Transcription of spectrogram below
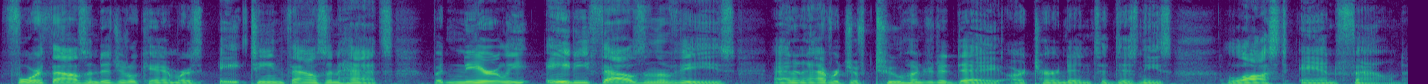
four thousand digital cameras, eighteen thousand hats. But nearly eighty thousand of these, at an average of two hundred a day, are turned into Disney's Lost and Found.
